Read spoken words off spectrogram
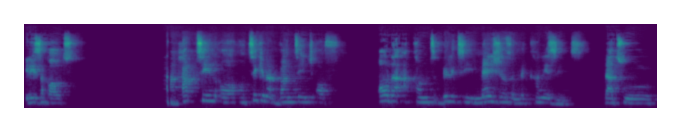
It is about adapting or, or taking advantage of other accountability measures and mechanisms that will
